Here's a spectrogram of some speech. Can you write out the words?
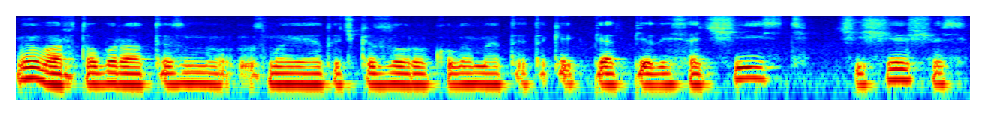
Не варто обирати з, з моєї точки зору кулемети, так як 5.56 чи ще щось.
